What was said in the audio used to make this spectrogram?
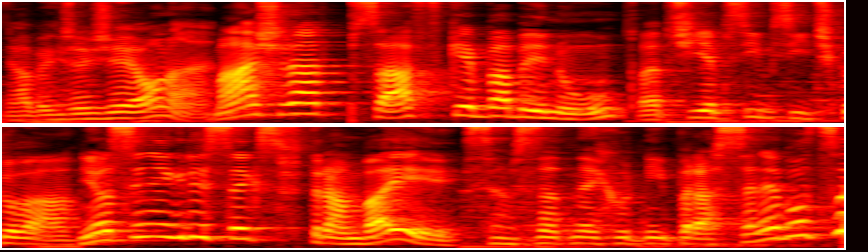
Já bych řekl, že jo, ne. Máš rád psa v kebabinu? Lepší je psí psíčková. Měl jsi někdy sex v tramvaji? Jsem snad nechutný prase nebo co?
